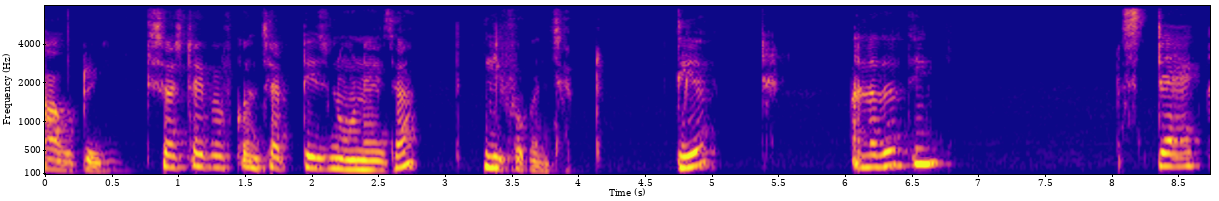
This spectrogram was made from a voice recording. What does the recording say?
आउट हुई। Such type of concept is known as a LIFO concept clear another thing stack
